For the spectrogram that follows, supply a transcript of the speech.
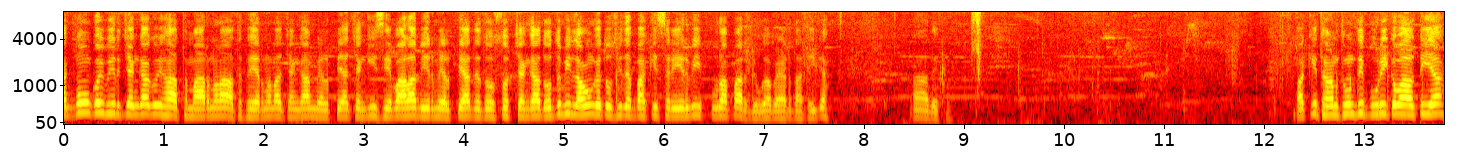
ਅੱਗੋਂ ਕੋਈ ਵੀਰ ਚੰਗਾ ਕੋਈ ਹੱਥ ਮਾਰਨ ਵਾਲਾ, ਹੱਥ ਫੇਰਨ ਵਾਲਾ ਚੰਗਾ ਮਿਲ ਪਿਆ, ਚੰਗੀ ਸੇਵਾ ਵਾਲਾ ਵੀਰ ਮਿਲ ਪਿਆ, ਤੇ ਦੋਸਤੋ ਚੰਗਾ ਦੁੱਧ ਵੀ ਲਾਉਂਗੇ ਤੁਸੀਂ, ਤੇ ਬਾਕੀ ਸਰੀਰ ਵੀ ਪੂਰਾ ਭਰ ਜਾਊਗਾ ਬੈਠਦਾ ਠੀਕ ਆ। ਆਹ ਦੇਖੋ। ਬਾਕੀ ਥਣ ਥੁਣ ਦੀ ਪੂਰੀ ਕੁਆਲਿਟੀ ਆ।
